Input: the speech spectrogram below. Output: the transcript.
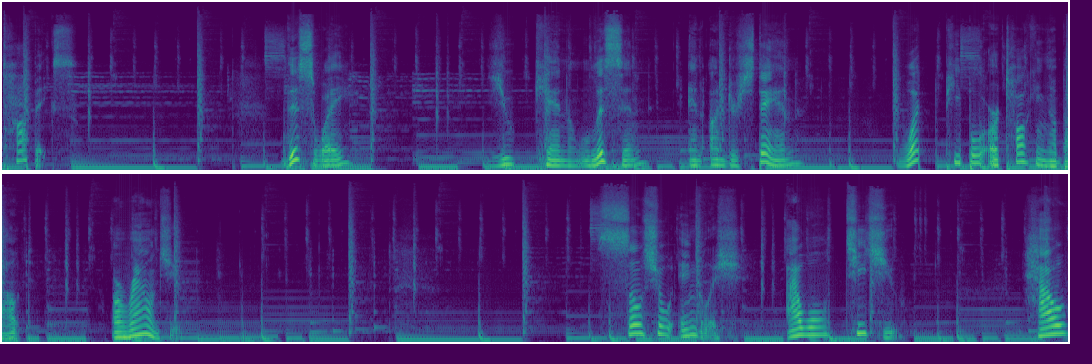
topics. This way, you can listen and understand what people are talking about around you. Social English. I will teach you how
